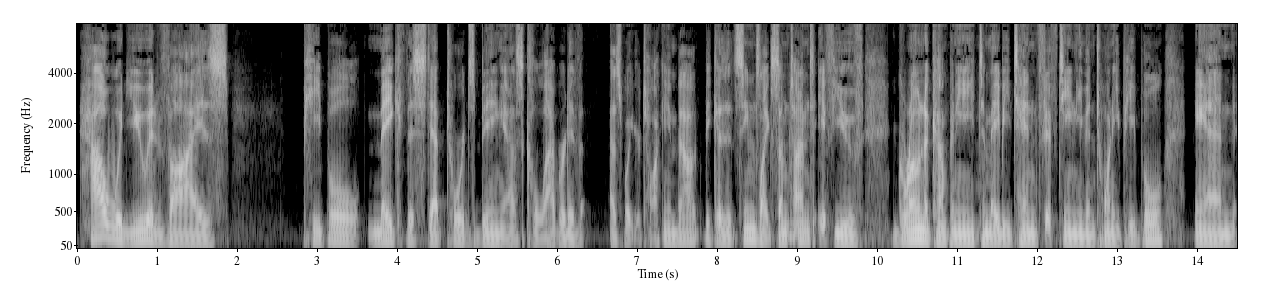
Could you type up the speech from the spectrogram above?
How would you advise people make the step towards being as collaborative as what you're talking about because it seems like mm-hmm. sometimes if you've grown a company to maybe 10 15 even 20 people and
